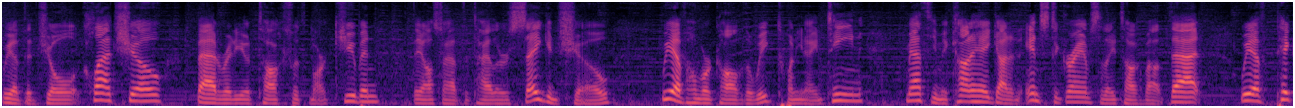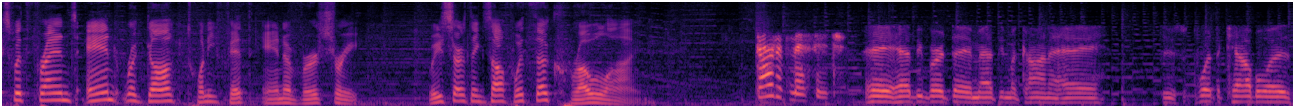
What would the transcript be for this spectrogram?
We have the Joel Klatt Show. Bad Radio Talks with Mark Cuban. They also have the Tyler Seguin Show. We have Homercall of the Week 2019. Matthew McConaughey got an Instagram, so they talk about that. We have Picks with Friends and Ragonk 25th Anniversary. We start things off with the Crow Line. Start of message. Hey, happy birthday, Matthew McConaughey. To support the Cowboys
